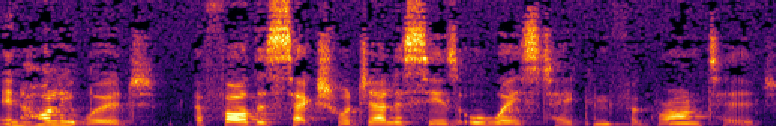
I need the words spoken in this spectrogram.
In Hollywood, a father's sexual jealousy is always taken for granted.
